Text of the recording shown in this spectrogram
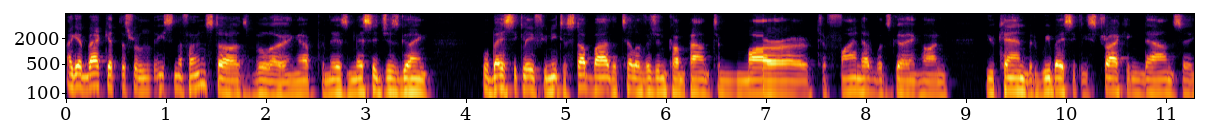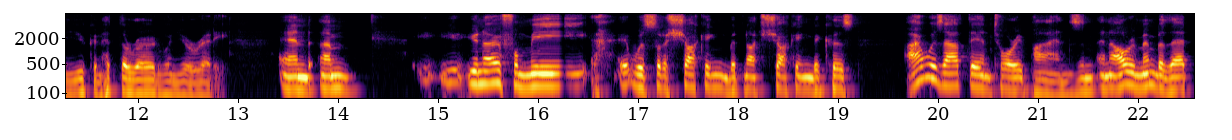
I get back, get this release, and the phone starts blowing up, and there's messages going, well, basically, if you need to stop by the television compound tomorrow to find out what's going on, you can, but we're basically striking down so you can hit the road when you're ready. And, um, you, you know, for me, it was sort of shocking, but not shocking because I was out there in Torrey Pines, and, and I'll remember that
